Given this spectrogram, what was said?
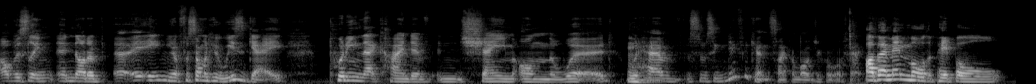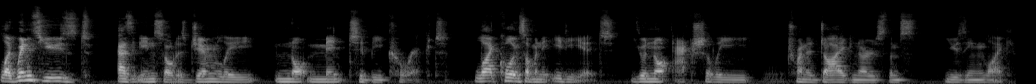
obviously not a uh, you know for someone who is gay. Putting that kind of shame on the word would mm-hmm. have some significant psychological effects. Oh, but I meant more that people like when it's used as an insult is generally not meant to be correct. Like calling someone an idiot, you're not actually trying to diagnose them using like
